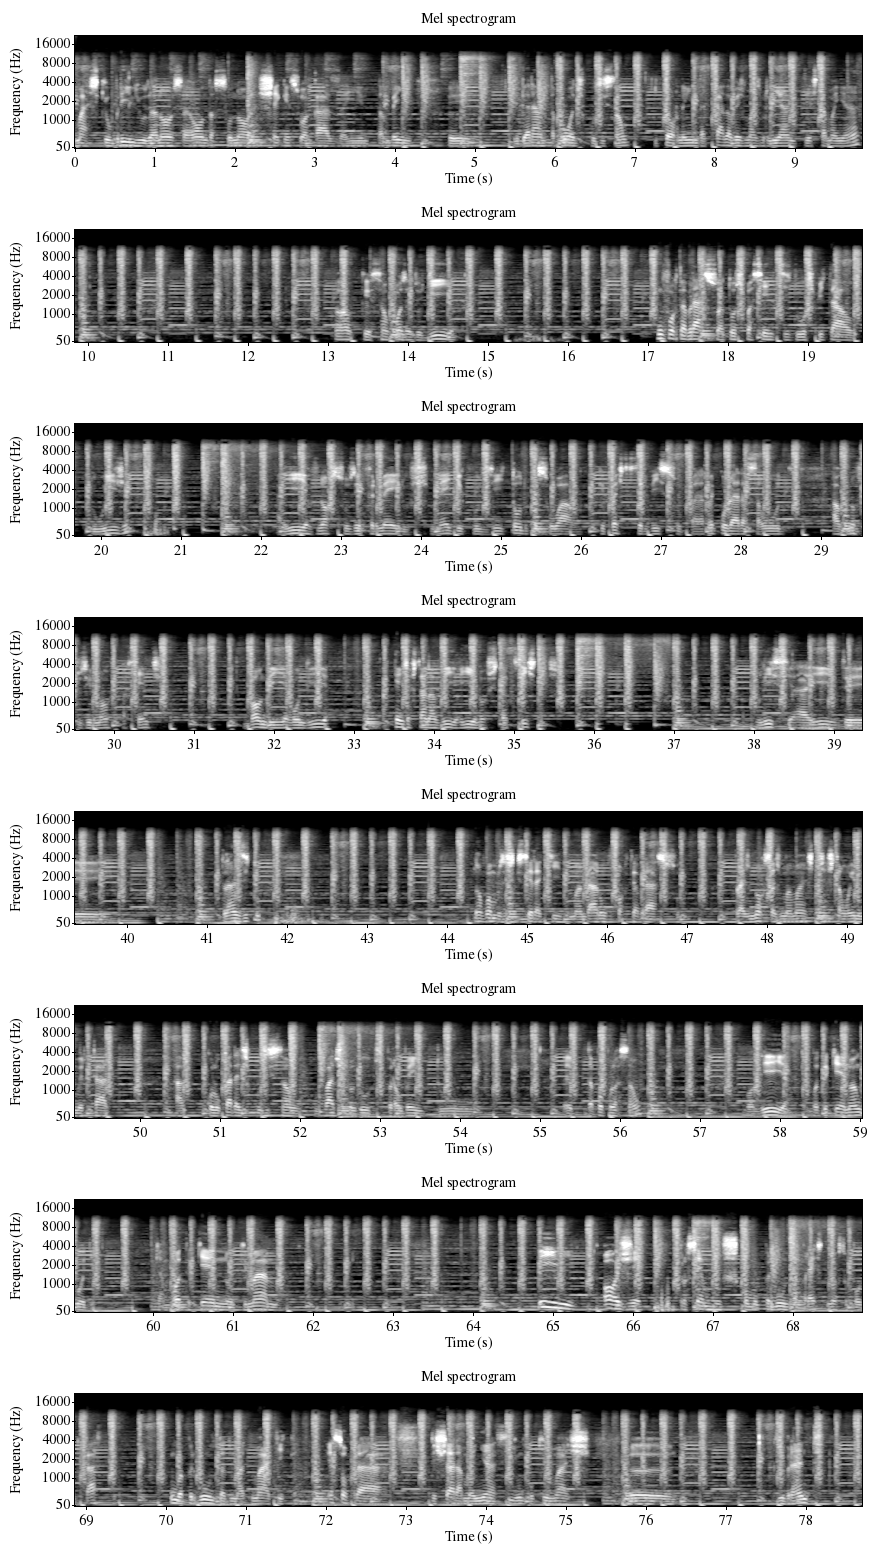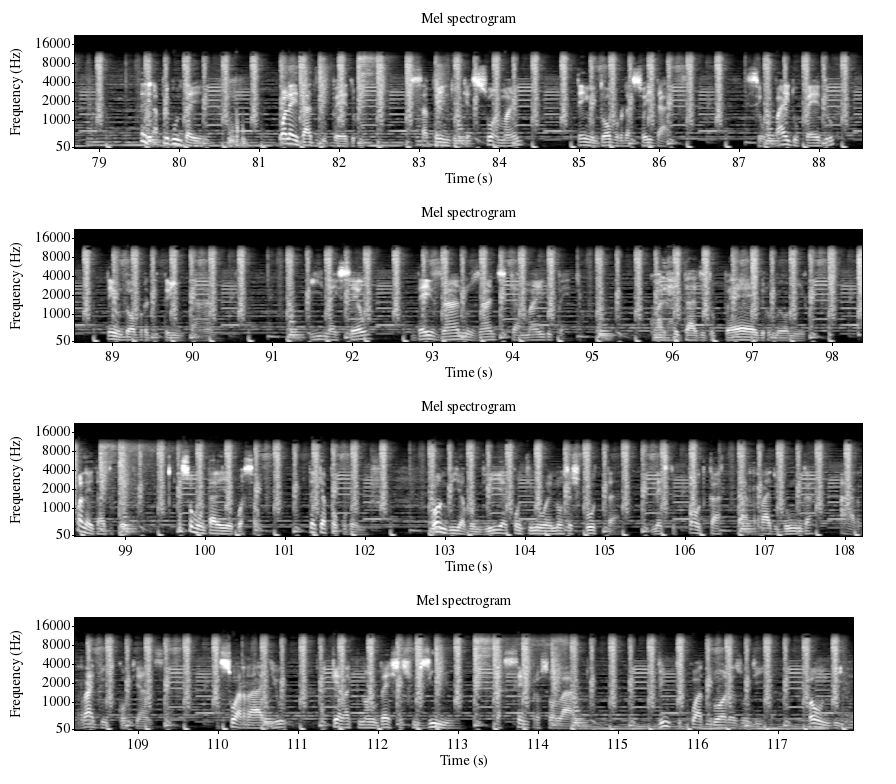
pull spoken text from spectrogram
mas que o brilho da nossa onda sonora chegue em sua casa e também eh, lhe garanta boa disposição e torne ainda cada vez mais brilhante esta manhã. Ok, são coisas do dia. Um forte abraço a todos os pacientes do Hospital do IJA, aí aos nossos enfermeiros, médicos e todo o pessoal que presta serviço para recordar a saúde aos nossos irmãos pacientes. Bom dia, bom dia a quem já está na via aí, os nossos taxistas, polícia aí de trânsito. Não vamos esquecer aqui de mandar um forte abraço para as nossas mamães que já estão aí no mercado a colocar à disposição vários produtos para o bem do, eh, da população. Bom dia, Cambote Keno Angudi, Cambote Keno Kimama. E hoje trouxemos como pergunta para este nosso podcast uma pergunta de matemática. É só para deixar amanhã assim um pouquinho mais uh, vibrante. A pergunta é: qual é a idade do Pedro? Sabendo que a sua mãe tem o dobro da sua idade. Seu pai do Pedro tem o dobro de 30 anos e nasceu 10 anos antes que a mãe do Pedro. Qual é a idade do Pedro, meu amigo? Qual é a idade do Pedro? É só montar aí a equação. Daqui a pouco vemos. Bom dia, bom dia. Continua em nossa escuta neste podcast da Rádio Dunga, a rádio de confiança. A sua rádio, aquela que não deixa sozinho, está sempre ao seu lado. 24 horas ao dia. Bom dia.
